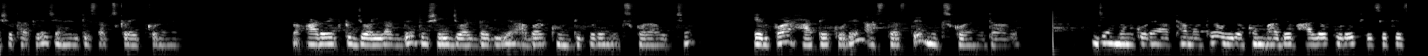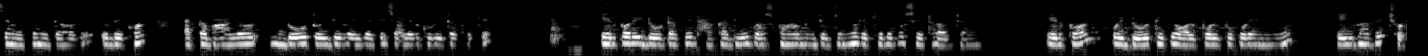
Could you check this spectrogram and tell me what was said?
এসে থাকলে চ্যানেলটি সাবস্ক্রাইব করে নেবেন তো আরও একটু জল লাগবে, তো সেই জলটা দিয়ে আবার খুন্তি করে মিক্স করা হচ্ছে। এরপর হাতে করে আস্তে আস্তে মিক্স করে নিতে হবে। যেমন করে আঠা মাখে ওই রকম ভাবে ভালো করে ঠেসে ঠেসে মেখে নিতে হবে। তো দেখুন, একটা ভালো ডো তৈরি হয়ে গেছে চালের গুঁড়িটা থেকে। এরপর এই ডোটাকে ঢাকা দিয়ে দশ পনেরো মিনিটের জন্য রেখে দেবো সেট হওয়ার জন্য। এরপর ওই ডো থেকে অল্প অল্প করে নিয়ে এইভাবে ছোট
